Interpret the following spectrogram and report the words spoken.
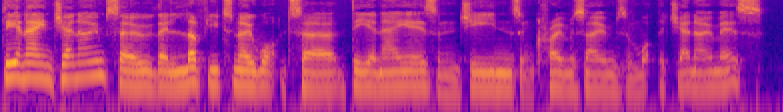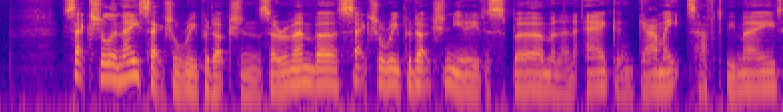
DNA and genome, so they love you to know what uh, DNA is and genes and chromosomes and what the genome is. Sexual and asexual reproduction. So remember, sexual reproduction, you need a sperm and an egg, and gametes have to be made,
